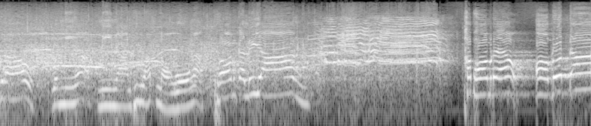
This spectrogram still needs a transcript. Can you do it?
กเรา วันนี้มีงานที่วัดหนองวงอะ พร้อมกันหรือยัง ถ้าพร้อมแล้ว ออกรถได้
